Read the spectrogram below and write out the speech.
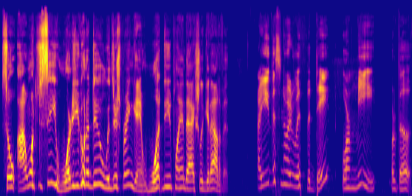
So I want you to see what are you going to do with your spring game? What do you plan to actually get out of it? Are you this annoyed with the date or me or both?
